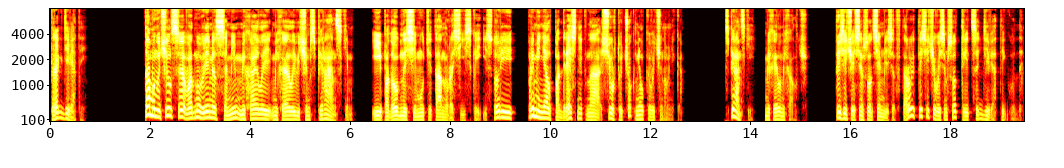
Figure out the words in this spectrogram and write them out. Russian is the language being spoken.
Трек девятый. Там он учился в одно время с самим Михаилой Михайловичем Спиранским и, подобно всему титану российской истории, променял подрясник на сюртучок мелкого чиновника. Спиранский Михаил Михайлович, 1772-1839 годы.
